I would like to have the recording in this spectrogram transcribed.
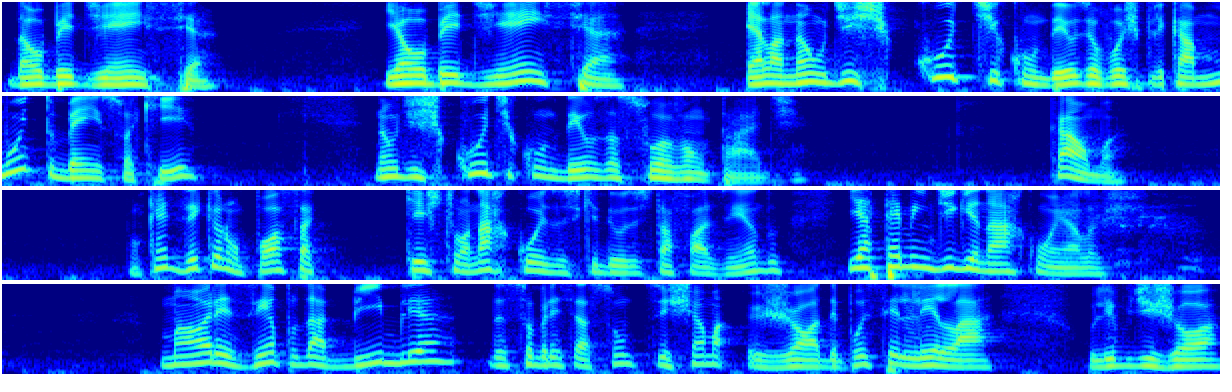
da obediência. E a obediência ela não discute com Deus, eu vou explicar muito bem isso aqui. Não discute com Deus a sua vontade. Calma. Não quer dizer que eu não possa questionar coisas que Deus está fazendo e até me indignar com elas. O maior exemplo da Bíblia sobre esse assunto se chama Jó. Depois você lê lá o livro de Jó.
